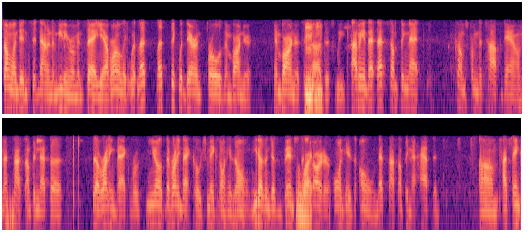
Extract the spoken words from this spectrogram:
someone didn't sit down in a meeting room and say, Yeah, we're only let's let's stick with Darren Sproles and Barner and Barner to, uh, mm-hmm. this week. I mean that that's something that comes from the top down. That's not something that the the running back you know the running back coach makes on his own. He doesn't just bench the right. starter on his own. That's not something that happens. Um, I think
